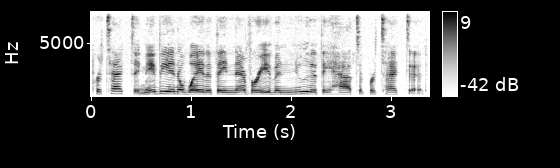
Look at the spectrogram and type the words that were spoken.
protecting, maybe in a way that they never even knew that they had to protect it.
